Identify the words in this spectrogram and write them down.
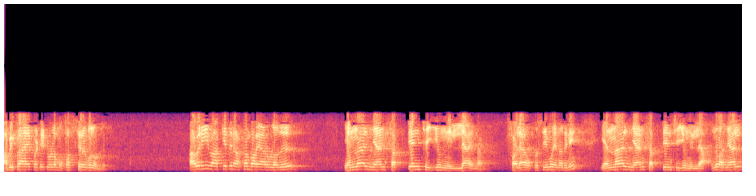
അഭിപ്രായപ്പെട്ടിട്ടുള്ള മുഫസ്സിറുകളുണ്ട്. അവർ ഈ വാക്യത്തിന് അർത്ഥം പറയാറുള്ളത് എന്നാൽ ഞാൻ സത്യം ചെയ്യുന്നില്ല എന്നാണ്. ഫല ഉപ്പസിമു എന്നതിന് എന്നാൽ ഞാൻ സത്യം ചെയ്യുന്നില്ല എന്ന് പറഞ്ഞാൽ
